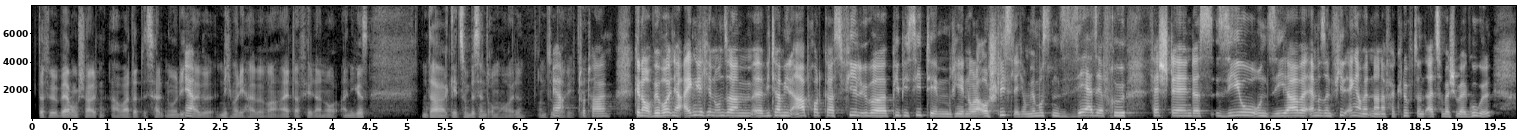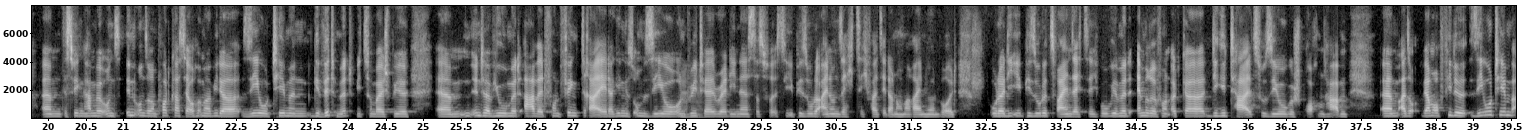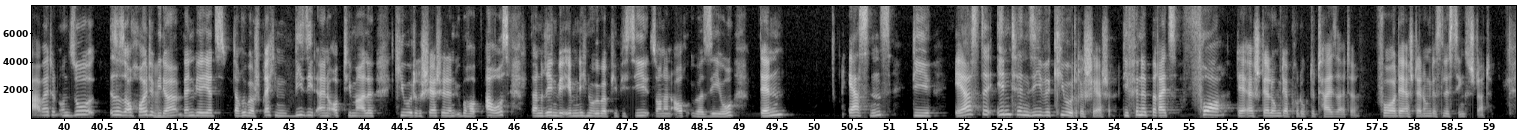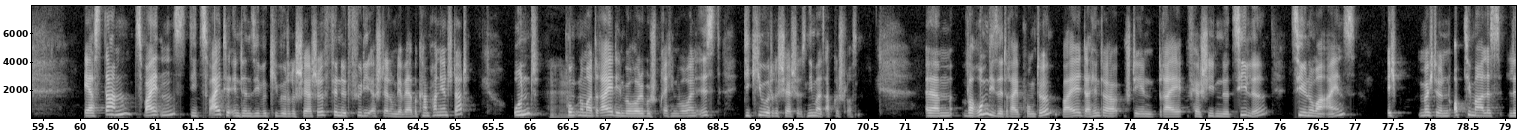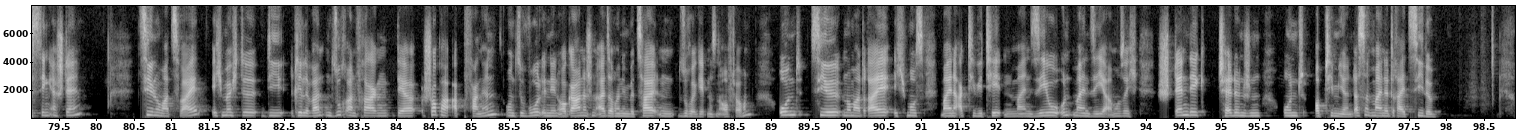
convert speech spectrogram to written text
dafür Werbung schalten, aber das ist halt nur die ja. halbe, nicht mal die halbe Wahrheit. Da fehlt da noch einiges. Da geht es so ein bisschen drum heute und super ja, wichtig. total. Genau, wir wollten ja eigentlich in unserem äh, Vitamin A-Podcast viel über PPC-Themen reden oder ausschließlich. Und wir mussten sehr, sehr früh feststellen, dass SEO und SEA bei Amazon viel enger miteinander verknüpft sind als zum Beispiel bei Google. Ähm, deswegen haben wir uns in unserem Podcast ja auch immer wieder SEO-Themen gewidmet, wie zum Beispiel ähm, ein Interview mit Arvid von Fink 3. Da ging es um SEO und mhm. Retail Readiness. Das ist die Episode 61, falls ihr da nochmal reinhören wollt. Oder die Episode 62, wo wir mit Emre von Oetker digital zu SEO gesprochen haben. Ähm, also wir haben auch viele SEO-Themen bearbeitet und so ist es auch heute mhm. wieder, wenn wir jetzt darüber sprechen, wie sieht eine optimale Keyword-Recherche denn überhaupt aus, dann reden wir eben nicht nur über PPC, sondern auch über SEO. Denn erstens, die erste intensive Keyword-Recherche, die findet bereits vor der Erstellung der Produkte-Teilseite, vor der Erstellung des Listings statt. Erst dann, zweitens, die zweite intensive Keyword-Recherche findet für die Erstellung der Werbekampagnen statt. Und mhm. Punkt Nummer drei, den wir heute besprechen wollen, ist, die Keyword-Recherche ist niemals abgeschlossen. Ähm, warum diese drei Punkte? Weil dahinter stehen drei verschiedene Ziele. Ziel Nummer eins, ich möchte ein optimales Listing erstellen. Ziel Nummer zwei, ich möchte die relevanten Suchanfragen der Shopper abfangen und sowohl in den organischen als auch in den bezahlten Suchergebnissen auftauchen. Und Ziel Nummer drei, ich muss meine Aktivitäten, mein SEO und mein SEA, muss ich ständig challengen und optimieren. Das sind meine drei Ziele.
